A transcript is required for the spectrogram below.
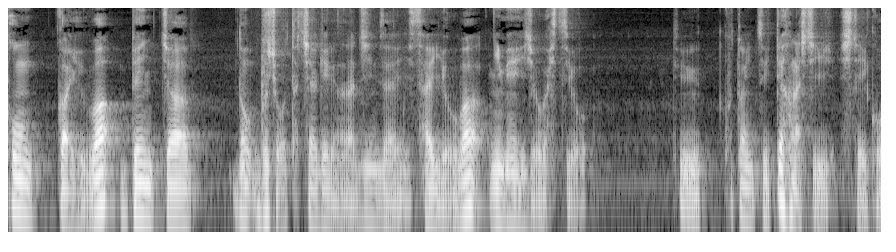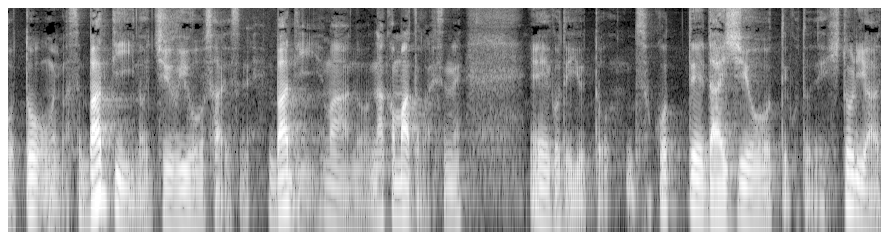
今回はベンチャーの部署を立ち上げるなら人材採用は2名以上が必要ということについて話していこうと思います。バディの重要さですね。バディ、まあ、あの仲間とかですね。英語で言うとそこって大事よっていうことで一人は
